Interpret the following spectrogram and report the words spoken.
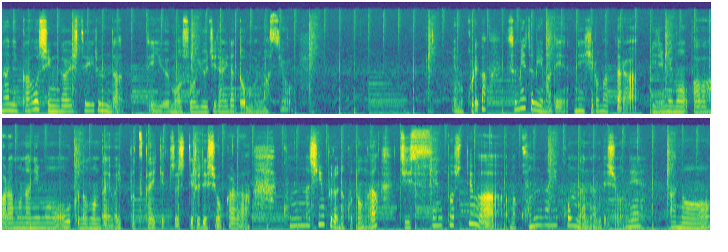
何かを侵害しているんだっていうもうそういう時代だと思いますよ。でもこれが隅々までね広まったらいじめもパワハラも何も多くの問題は一発解決してるでしょうからこんなシンプルなことが実践としては、まあ、こんなに困難なんでしょうね。あの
